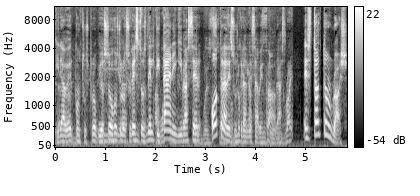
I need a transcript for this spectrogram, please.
Ir a ver con sus propios ojos los restos del Titanic iba a ser otra de sus grandes aventuras. Stockton Rush,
